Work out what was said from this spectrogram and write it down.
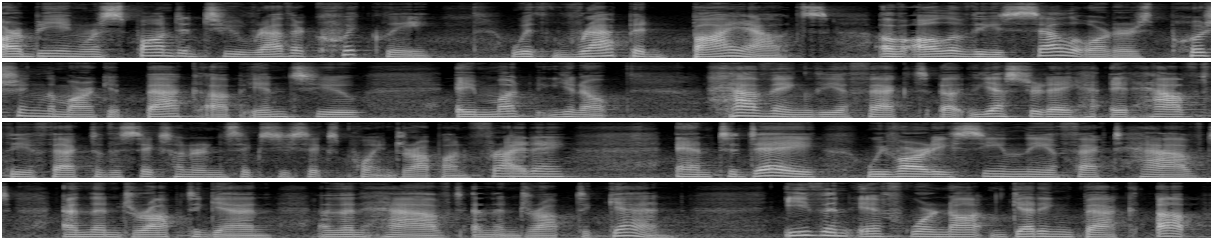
are being responded to rather quickly with rapid buyouts of all of these sell orders, pushing the market back up into a much, you know, having the effect. Uh, yesterday, it halved the effect of the 666 point drop on Friday. And today, we've already seen the effect halved and then dropped again and then halved and then dropped again. Even if we're not getting back up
